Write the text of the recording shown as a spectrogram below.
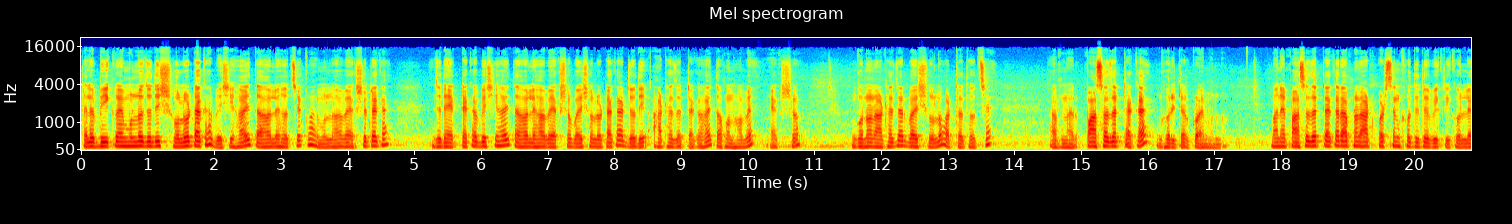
তাহলে বিক্রয় মূল্য যদি ষোলো টাকা বেশি হয়, তাহলে হচ্ছে ক্রয় মূল্য হবে একশো টাকা। যদি এক টাকা বেশি হয়, তাহলে হবে একশো বাই ষোলো টাকা, আর যদি আট হাজার টাকা হয়, তখন হবে একশো গুণন আট হাজার বাই ষোলো, অর্থাৎ হচ্ছে আপনার পাঁচ হাজার টাকা ঘড়িটার ক্রয় মূল্য। মানে পাঁচ হাজার টাকার আপনার আট পার্সেন্ট ক্ষতিতে বিক্রি করলে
